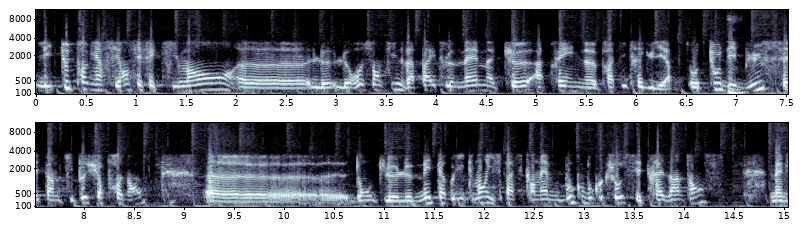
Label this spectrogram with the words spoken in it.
les toutes premières séances, effectivement, euh, le, le ressenti ne va pas être le même qu'après une pratique régulière. Au tout début, c'est un petit peu surprenant. Euh, Euh, donc le, métaboliquement, il se passe quand même beaucoup beaucoup de choses. C'est très intense, même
